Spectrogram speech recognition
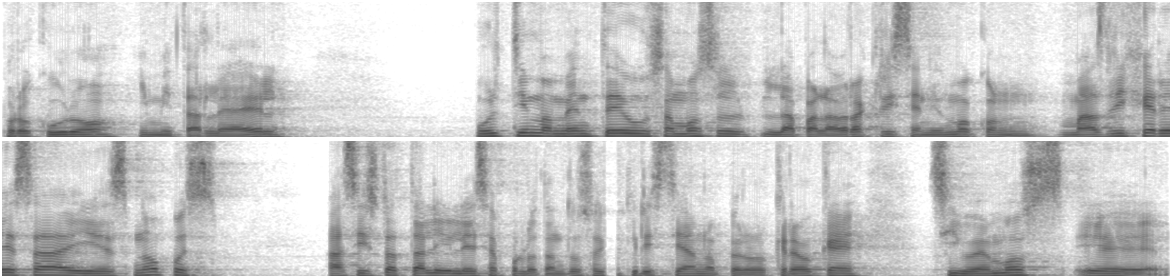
procuro imitarle a Él. Últimamente usamos la palabra cristianismo con más ligereza y es, no, pues asisto a tal iglesia, por lo tanto soy cristiano, pero creo que si vemos eh,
